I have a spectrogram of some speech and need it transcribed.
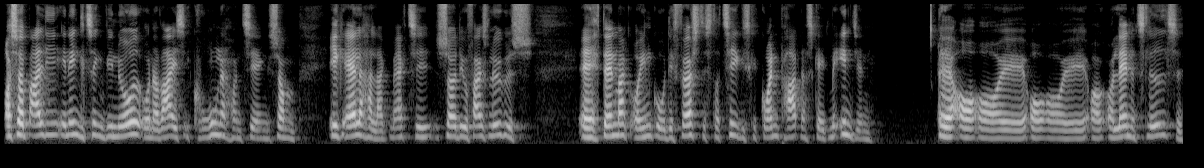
Og så bare lige en enkelt ting, vi nåede undervejs i coronahåndteringen, som ikke alle har lagt mærke til, så er det jo faktisk lykkedes øh, Danmark at indgå det første strategiske grønne partnerskab med Indien øh, og, og, øh, og, og, øh, og, og landets ledelse,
